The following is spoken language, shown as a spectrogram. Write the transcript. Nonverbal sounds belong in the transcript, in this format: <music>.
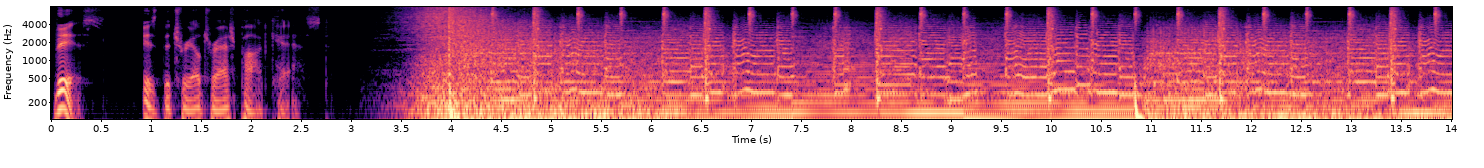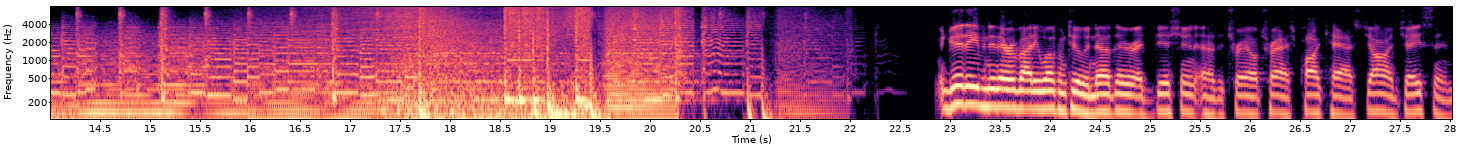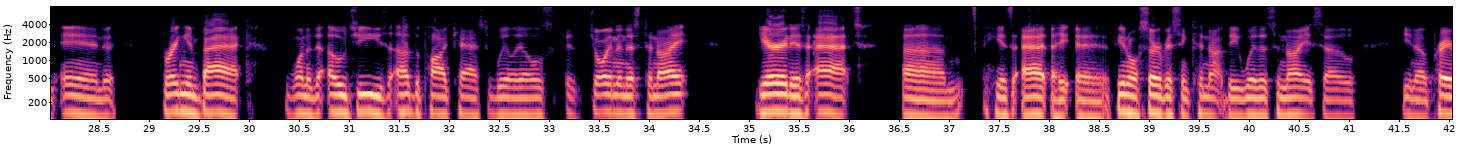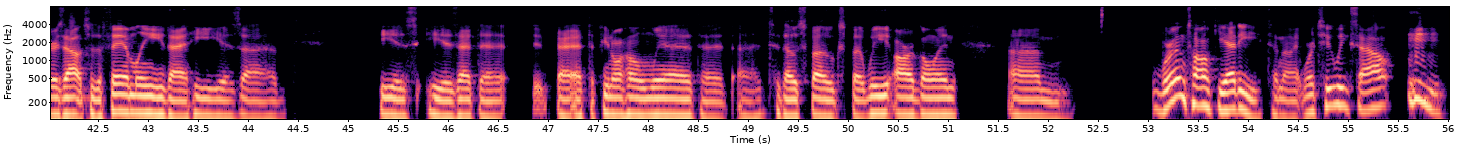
This is the Trail Trash Podcast. Good evening, everybody. Welcome to another edition of the Trail Trash Podcast. John, Jason, and bringing back one of the OGs of the podcast, Will Ills, is joining us tonight. Garrett is at um, he is at a, a funeral service and could not be with us tonight. So, you know, prayers out to the family that he is uh, he is he is at the at the funeral home with uh, uh, to those folks. But we are going. Um, we're going to talk Yeti tonight. We're two weeks out, <clears throat> and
